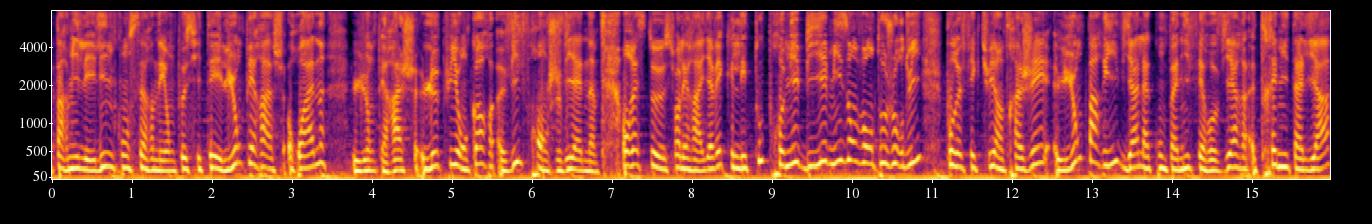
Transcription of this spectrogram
Parmi les lignes concernées, on peut citer Lyon-Perrache, Rouen, Lyon-Perrache, Le Puy encore Villefranche-Vienne. On reste sur les rails avec les tout premiers billets mis en vente aujourd'hui pour effectuer un trajet Lyon-Paris via la compagnie ferroviaire Trenitalia.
